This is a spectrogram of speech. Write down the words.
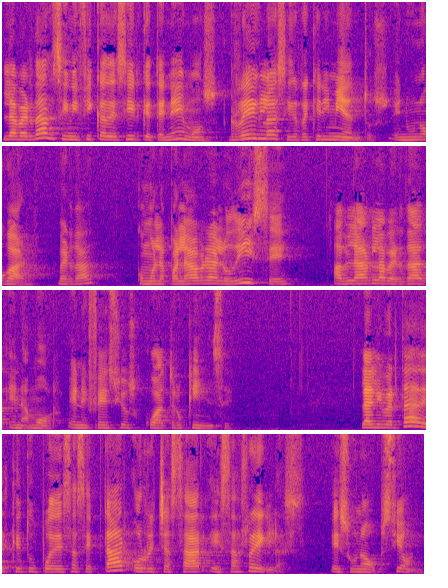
La verdad significa decir que tenemos reglas y requerimientos en un hogar, ¿verdad? Como la palabra lo dice, hablar la verdad en amor, en Efesios 4:15. La libertad es que tú puedes aceptar o rechazar esas reglas, es una opción.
